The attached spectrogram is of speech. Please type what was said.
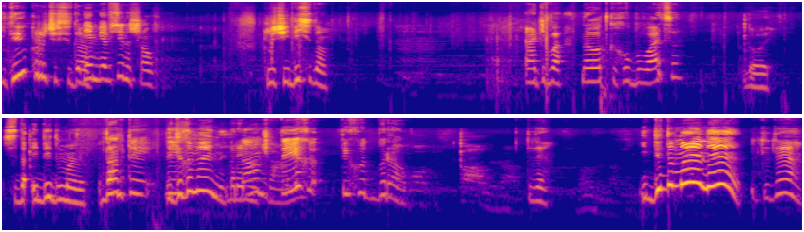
Іди, коротше, сюди. Дім, я всі знайшов. Коротше, іди сюди. А, типа, на лодках убивається? Давай. Сюди, іди до мене. Дан, ти, Іди до мене. Меча. Ти ти їх відбирав. Ти де? Іди до мене! Ти де?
